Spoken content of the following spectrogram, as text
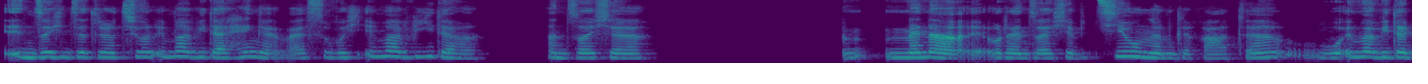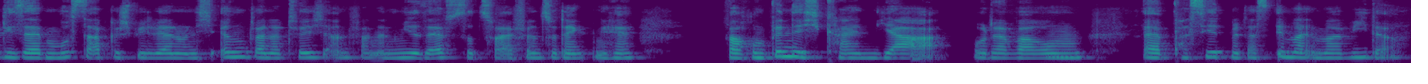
in solchen Situationen immer wieder hänge, weißt du, wo ich immer wieder an solche Männer oder in solche Beziehungen gerate, wo immer wieder dieselben Muster abgespielt werden und ich irgendwann natürlich anfange, an mir selbst zu zweifeln, zu denken, hey, warum bin ich kein Ja? Oder warum mhm. äh, passiert mir das immer, immer wieder?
